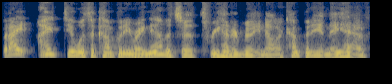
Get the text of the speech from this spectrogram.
But I I deal with a company right now that's a three hundred million dollar company, and they have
